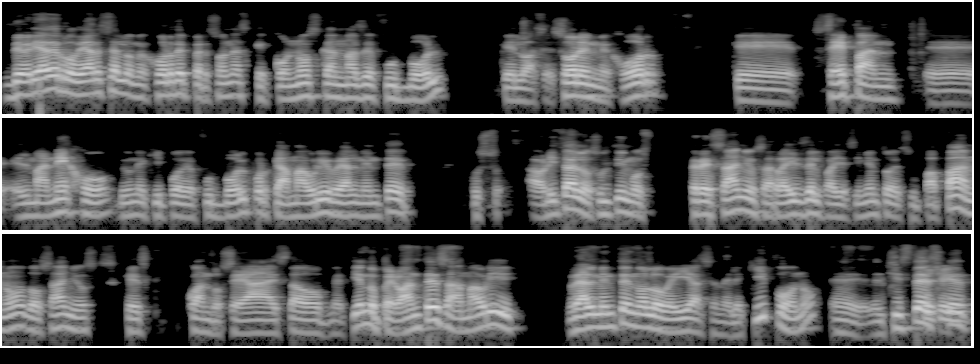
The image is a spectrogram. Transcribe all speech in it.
debería de rodearse a lo mejor de personas que conozcan más de fútbol, que lo asesoren mejor, que sepan eh, el manejo de un equipo de fútbol, porque a Mauri realmente, pues ahorita los últimos tres años, a raíz del fallecimiento de su papá, ¿no? Dos años, que es cuando se ha estado metiendo, pero antes a Mauri realmente no lo veías en el equipo, ¿no? Eh, el chiste es que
